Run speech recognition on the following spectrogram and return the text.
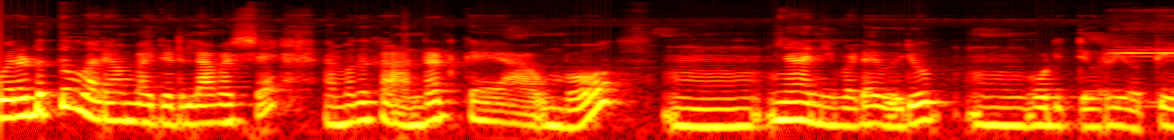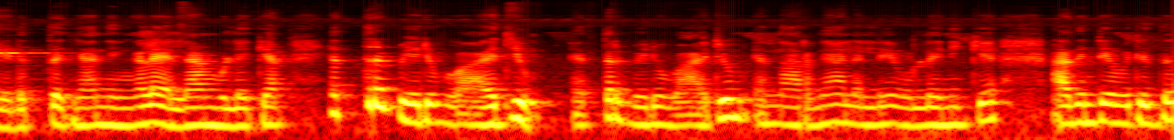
ഒരിടത്തും വരാൻ പറ്റിയിട്ടില്ല. പക്ഷേ നമുക്ക് ഹൺഡ്രഡ് കെ ആകുമ്പോൾ ഞാനിവിടെ ഒരു ഓഡിറ്റോറിയം ഒക്കെ എടുത്ത് ഞാൻ നിങ്ങളെ എല്ലാം വിളിക്കാം. എത്ര പേര് വരും? എത്ര പേര് വരും എന്നറിഞ്ഞാലല്ലേ ഉള്ളൂ. എനിക്ക് അതിന്റെ ഒരിത്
